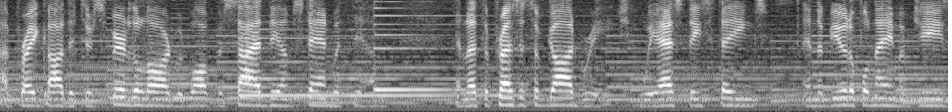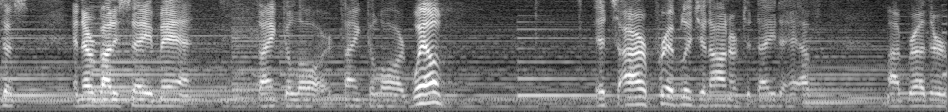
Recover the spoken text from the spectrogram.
I pray, God, that the Spirit of the Lord would walk beside them, stand with them, and let the presence of God reach. We ask these things in the beautiful name of Jesus. And everybody say, Amen. Thank the Lord. Thank the Lord. Well, it's our privilege and honor today to have my brother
